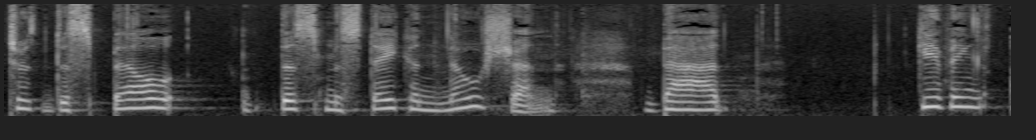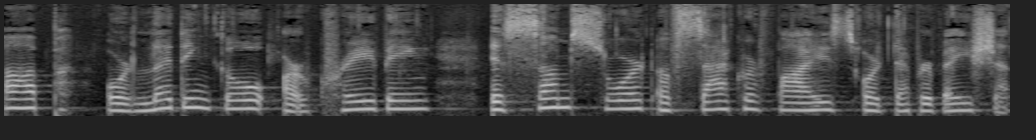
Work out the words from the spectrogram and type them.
to dispel this mistaken notion that giving up or letting go our craving is some sort of sacrifice or deprivation.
